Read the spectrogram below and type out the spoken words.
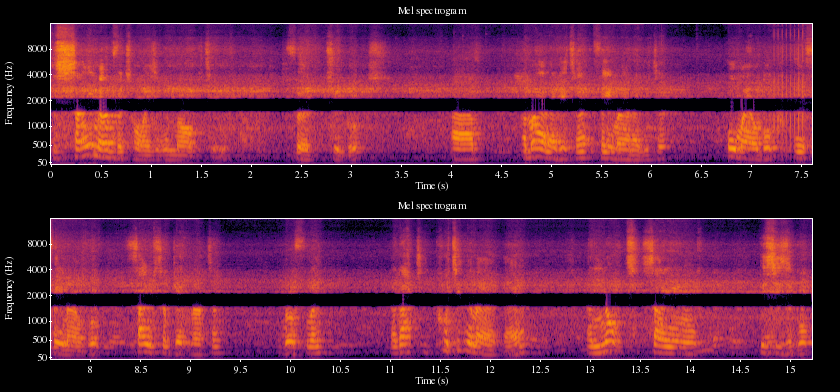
the same advertising and marketing for two books, um, a male editor, female editor, all male book, all female book, same subject matter, roughly, and actually putting them out there and not saying this is a book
